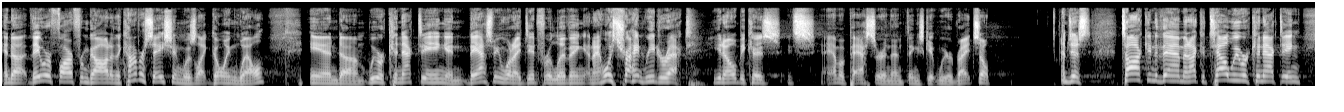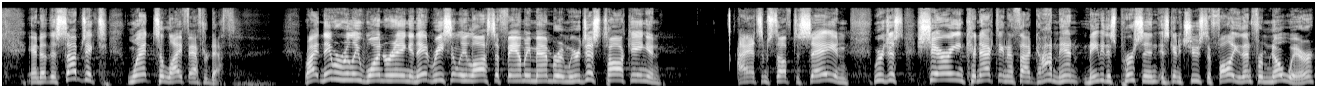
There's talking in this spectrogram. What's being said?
And uh, they were far from God, and the conversation was like going well. And um, we were connecting, and they asked me what I did for a living. And I always try and redirect, you know, because it's, I'm a pastor, and then things get weird, right? So I'm just talking to them, and I could tell we were connecting. And uh, the subject went to life after death, right? And they were really wondering, and they had recently lost a family member, and we were just talking, and I had some stuff to say, and we were just sharing and connecting. And I thought, God, man, maybe this person is going to choose to follow you. Then from nowhere,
